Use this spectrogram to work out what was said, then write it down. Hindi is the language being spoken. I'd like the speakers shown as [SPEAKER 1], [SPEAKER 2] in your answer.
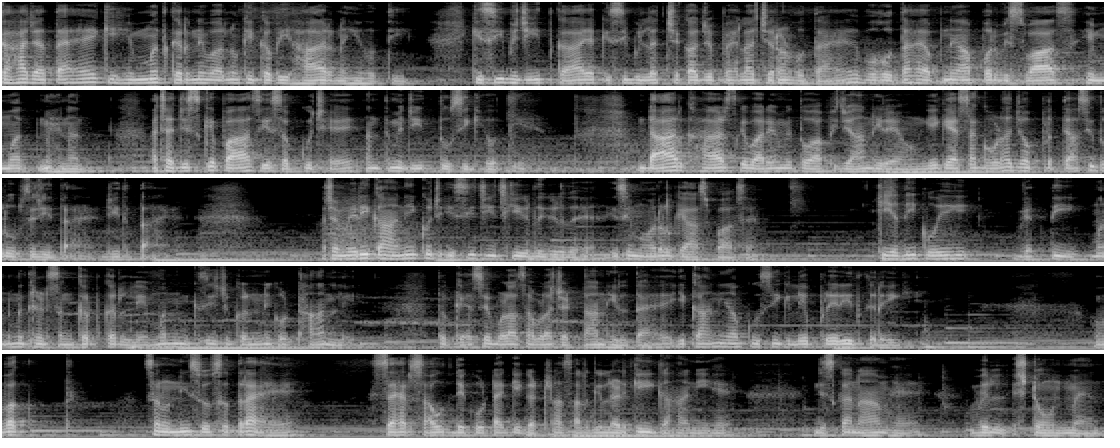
[SPEAKER 1] कहा जाता है कि हिम्मत करने वालों की कभी हार नहीं होती। किसी भी जीत का या किसी भी लक्ष्य का जो पहला चरण होता है, वो होता है अपने आप पर विश्वास, हिम्मत, मेहनत। अच्छा जिसके पास ये सब कुछ है, अंत में जीत तो उसी की होती है। डार्क हार्स के बारे में तो आप ही जान ही रहे होंगे एक ऐसा घोड़ा जो अप्रत्याशित रूप से जीता है, जीतता है। अच्छा मेरी कहानी कुछ इसी चीज़ की इर्द गिर्द है, इसी मॉरल के आसपास है कि यदि कोई व्यक्ति मन में दृढ़ संकल्प कर ले, मन में किसी चीज़ करने को ठान ले तो कैसे बड़ा सा बड़ा चट्टान हिलता है, ये कहानी आपको उसी के लिए प्रेरित करेगी। वक्त सन 1917 है, शहर साउथ डेकोटा की अठारह साल की लड़की की कहानी है, जिसका नाम है विल स्टोन मैन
